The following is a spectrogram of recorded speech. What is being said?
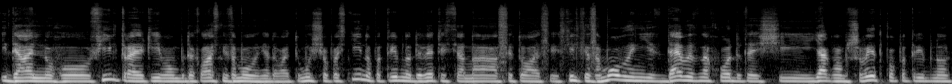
ідеального фільтра, який вам буде класні замовлення давати, тому що постійно потрібно дивитися на ситуацію, скільки замовлень є, де ви знаходитесь, чи як вам швидко потрібно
